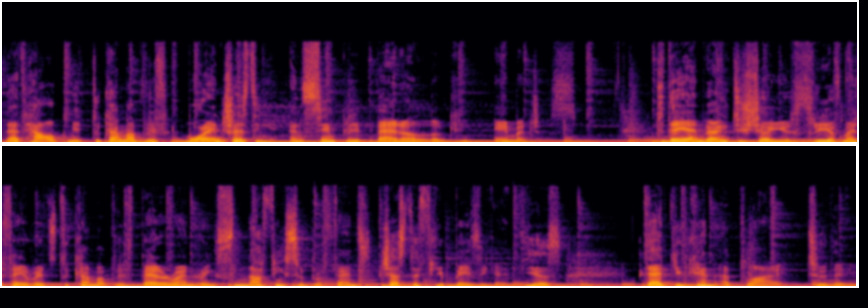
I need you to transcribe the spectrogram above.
that helped me to come up with more interesting and simply better looking images. Today I'm going to show you three of my favorites to come up with better renderings, nothing super fancy, just a few basic ideas that you can apply today.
